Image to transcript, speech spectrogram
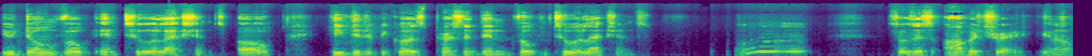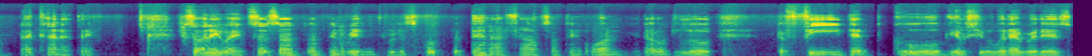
You don't vote in two elections. Oh, he did it because person didn't vote in two elections. So this arbitrary, you know, that kind of thing. So anyway, so, so I've been reading through this book, but then I found something on, you know, the little the feed that Google gives you, whatever it is,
